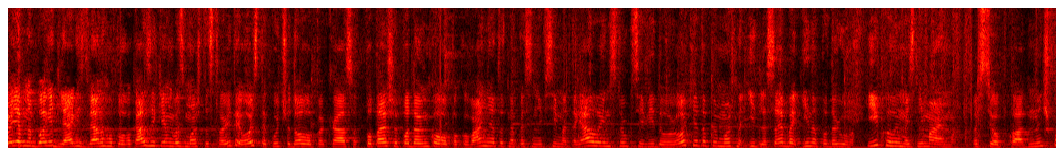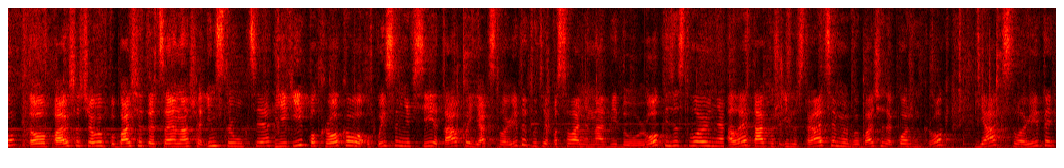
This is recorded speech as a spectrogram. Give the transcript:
Що є в наборі для різдвяного павука, з яким ви зможете створити ось таку чудову прикрасу. По-перше, подарункове пакування. Тут написані всі матеріали, інструкції, відеоуроки, тобто можна і для себе, і на подарунок. І коли ми знімаємо ось цю обкладиночку, то перше, що ви побачите, це наша інструкція, в якій покроково описані всі етапи, як створити. Тут є посилання на відеоурок зі створення, але також ілюстраціями ви бачите кожен крок, як створити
